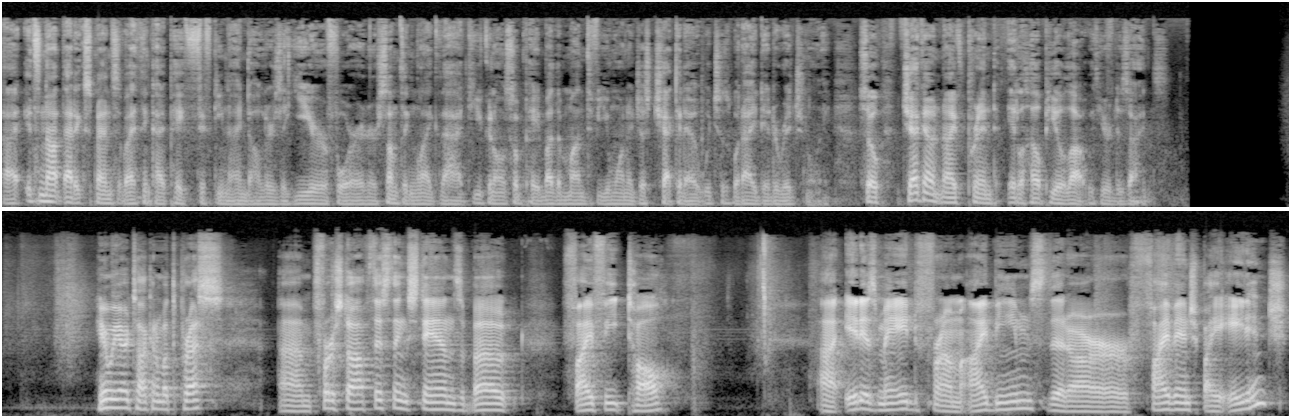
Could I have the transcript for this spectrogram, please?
uh, it's not that expensive. I think I pay $59 a year for it or something like that. You can also pay by the month if you want to just check it out, which is what I did originally. So check out Knife Print. It'll help you a lot with your designs. Here we are talking about the press. Um, first off, this thing stands about five feet tall. Uh, it is made from I-beams that are five inch by eight inch.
